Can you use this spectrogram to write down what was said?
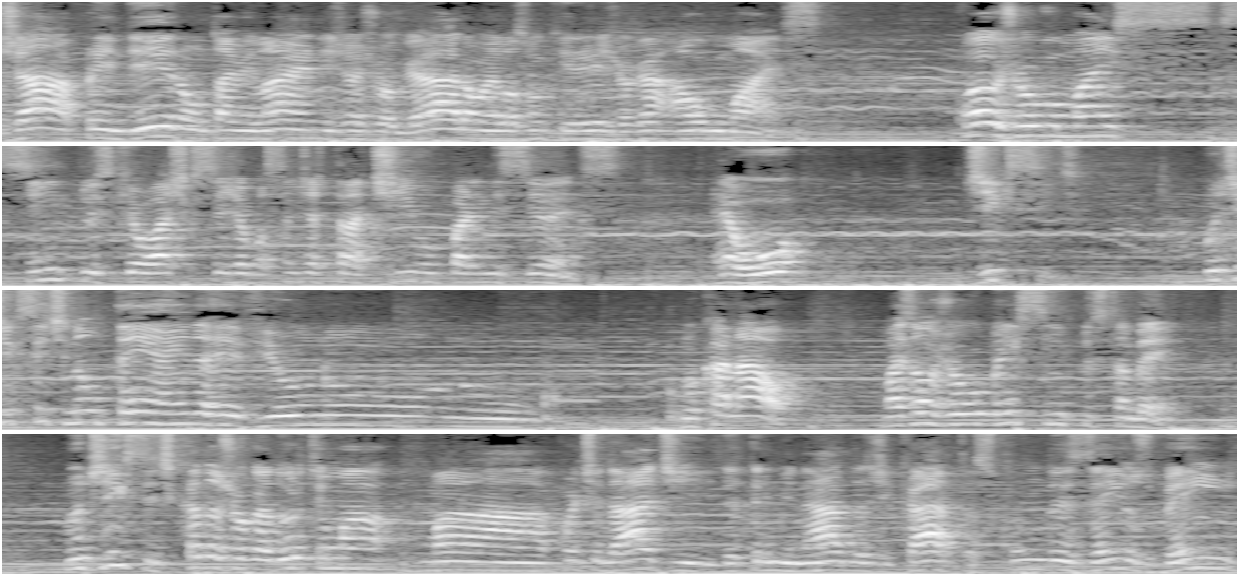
já aprenderam timeline, já jogaram, elas vão querer jogar algo mais. Qual é o jogo mais simples que eu acho que seja bastante atrativo para iniciantes? É o Dixit. O Dixit não tem ainda review no, no, no canal, mas é um jogo bem simples também. No Dixit, cada jogador tem uma, uma quantidade determinada de cartas com desenhos bem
